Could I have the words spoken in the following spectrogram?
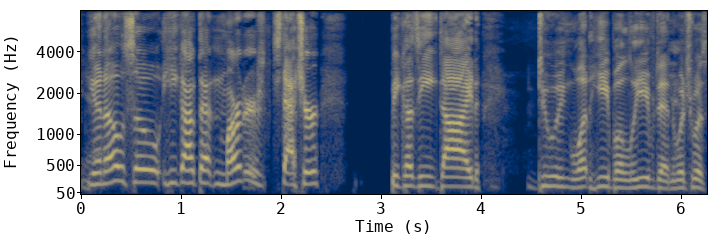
You know, so he got that martyr stature because he died doing what he believed in, which was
